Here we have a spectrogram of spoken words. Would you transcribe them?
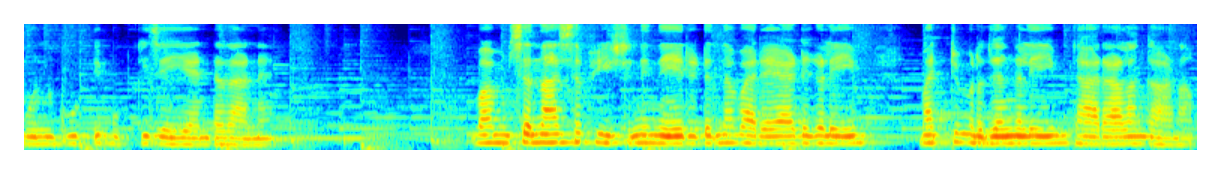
മുൻകൂട്ടി ബുക്ക് ചെയ്യേണ്ടതാണ്. വംശനാശ ഭീഷണി നേരിടുന്ന വരയാടുകളെയും മറ്റു മൃഗങ്ങളെയും ധാരാളം കാണാം.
